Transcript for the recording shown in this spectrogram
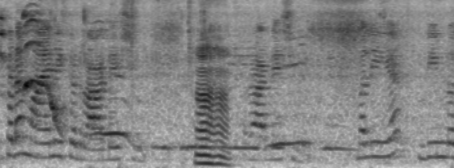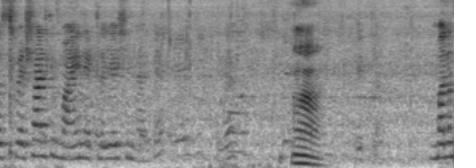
ఇక్కడ మా ఆయన ఇక్కడ రాడేసింది. రాడేసింది మళ్ళీ ఇక దీనిలో స్పెషాలిటీ మా ఆయన ఎట్లా చేసిందంటే ఇక ఇట్లా. మనం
